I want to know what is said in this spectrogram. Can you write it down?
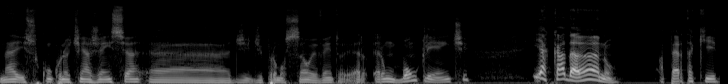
né? Isso quando eu tinha agência eh, de, de promoção, evento, era, era um bom cliente. E a cada ano, aperta aqui,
